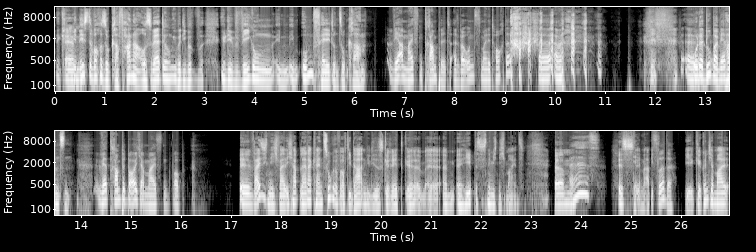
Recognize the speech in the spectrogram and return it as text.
Wir kriegen wir Ähm, nächste Woche so Grafana-Auswertungen über die, Be über die Bewegungen im, im Umfeld und so Kram. Wer am meisten trampelt? Also bei uns meine Tochter. äh, aber, äh, Oder du beim wer, Tanzen. wer trampelt bei euch am meisten, Bob? Äh, weiß ich nicht, weil ich habe leider keinen Zugriff auf die Daten, die dieses Gerät äh, äh, erhebt. Das ist nämlich nicht meins. Ähm, Was? es, Ja, immer absurde. ihr könnt ja mal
